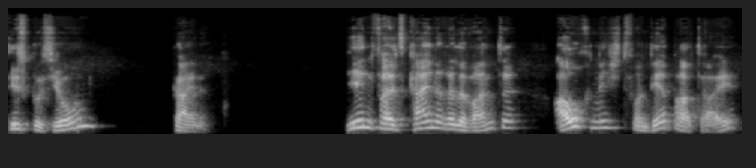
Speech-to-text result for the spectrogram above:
Diskussion? Keine. Jedenfalls keine relevante, auch nicht von der Partei,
